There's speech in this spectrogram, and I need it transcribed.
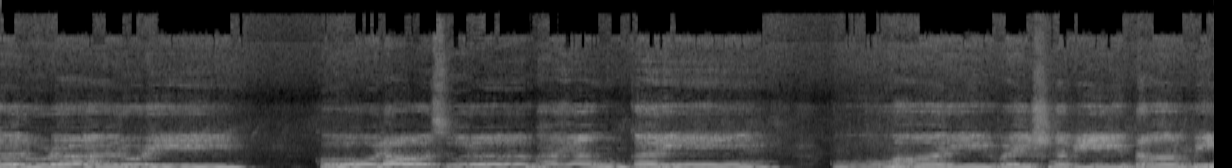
गरुडारुणे कोलासुरभयङ्करी कुमारी वैष्णवी ब्राह्मी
